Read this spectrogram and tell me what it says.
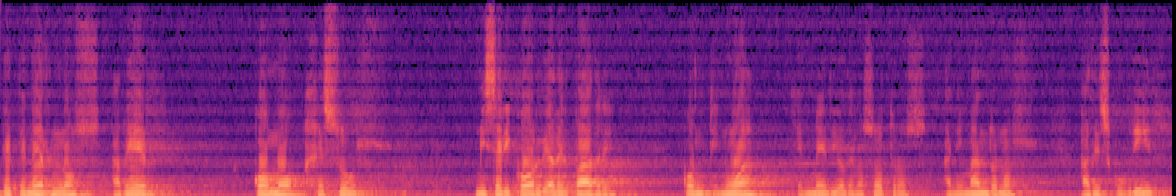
detenernos a ver cómo Jesús, misericordia del Padre, continúa en medio de nosotros, animándonos a descubrir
